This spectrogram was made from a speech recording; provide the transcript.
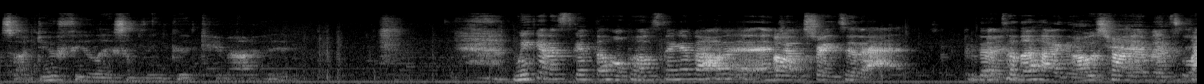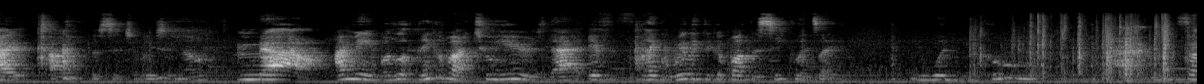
So I do feel like something good came out of it. We could have skipped the whole posting about it and Oh. jumped straight to that. The, Right. To the hugging. I was trying to And make it's light out of the situation, no? No. I mean, but look, think about it. Two years. That if like really think about the sequence, like you wouldn't be cool. So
